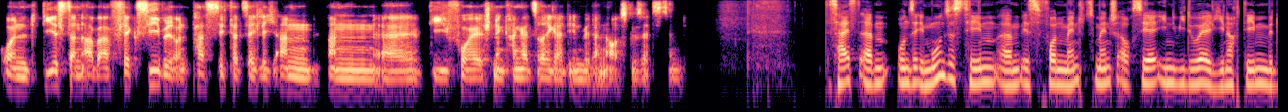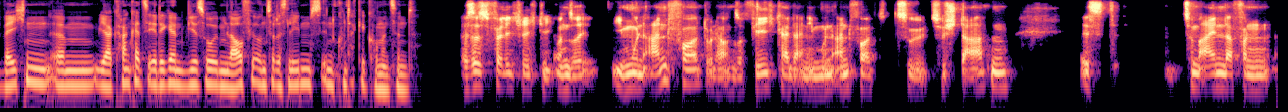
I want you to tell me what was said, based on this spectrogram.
Und die ist dann aber flexibel und passt sich tatsächlich an, an äh, die vorherrschenden Krankheitserreger, denen wir dann ausgesetzt sind. Das heißt, ähm, unser Immunsystem ähm, ist von Mensch zu Mensch auch sehr individuell, je nachdem, mit welchen ähm, ja, Krankheitserregern wir so im Laufe unseres Lebens in Kontakt gekommen sind. Das ist völlig richtig. Unsere Immunantwort oder unsere Fähigkeit, eine Immunantwort zu, zu starten, ist zum einen davon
